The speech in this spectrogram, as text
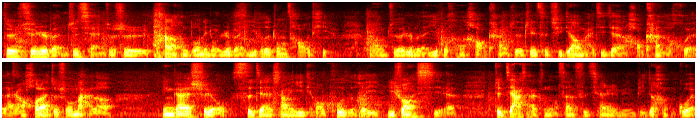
就是去日本之前，就是看了很多那种日本衣服的种草帖，然后觉得日本的衣服很好看，觉得这次去一定要买几件好看的回来。然后后来就是我买了，应该是有四件上衣、一条裤子和一一双鞋，就加起来可能三四千人民币，就很贵。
